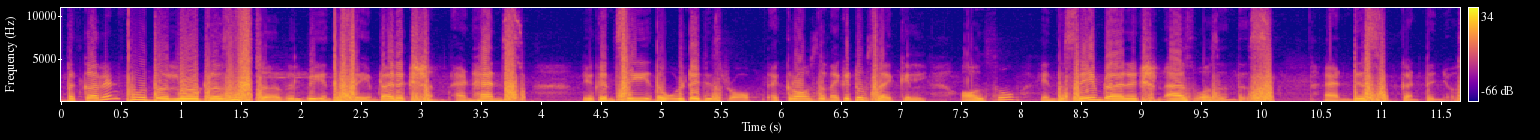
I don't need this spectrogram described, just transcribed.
the current through the load resistor will be in the same direction and hence you can see the voltage is dropped across the negative cycle also in the same direction as was in this and this continues.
